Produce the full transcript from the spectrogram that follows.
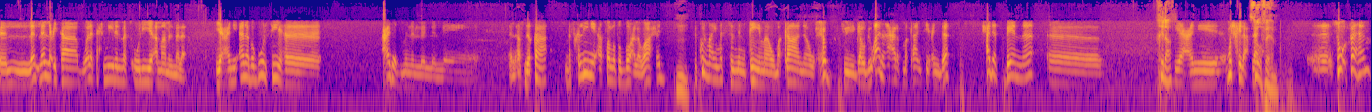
لا العتاب ولا تحميل المسؤولية أمام الملأ. يعني أنا بقول فيه آه، عدد من ال ال ال الأصدقاء بس خليني أسلط الضوء على واحد. بكل ما يمثل من قيمة ومكانة وحب في قلبي وأنا أعرف مكانتي عنده حدث بيننا آه خلاف. يعني مش خلاف سوء فهم. آه سوء فهم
